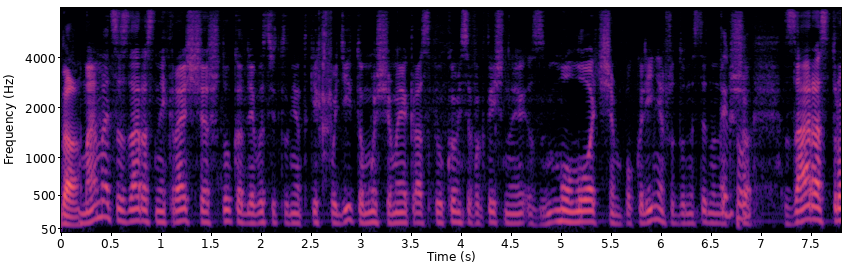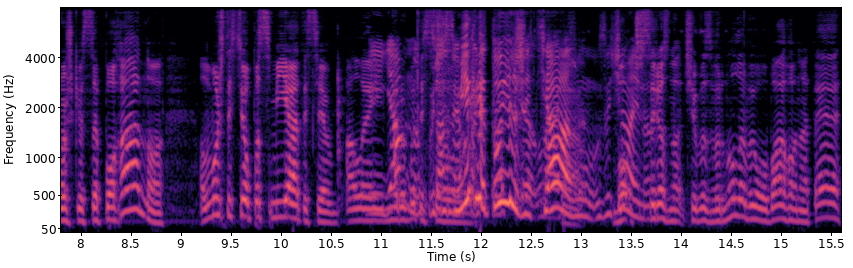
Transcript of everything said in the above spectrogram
Да. Меми це зараз найкраща штука для висвітлення таких подій, тому що ми якраз спілкуємося фактично з молодшим поколінням, щоб донести до них, Типу. що зараз трошки все погано, але можете з цього посміятися, але І не явно робити з цього. Сміх рятує Так. життя, ну Бо звичайно. серйозно, чи ви звернули ви увагу на те,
